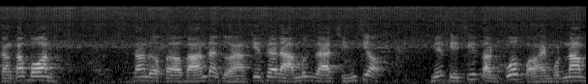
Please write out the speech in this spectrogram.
càng carbon đang được ờ, bán tại cửa hàng Kiên xe đạp mức giá 9 triệu miễn phí ship toàn quốc bảo hành một năm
